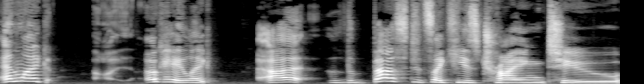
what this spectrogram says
And like uh, okay, like at the best it's like he's trying to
